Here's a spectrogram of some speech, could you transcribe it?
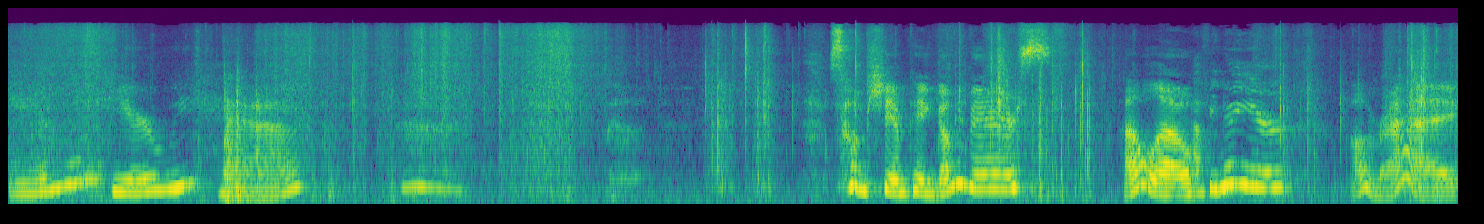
And then here we have some champagne gummy bears. Hello. Happy New Year! All right.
